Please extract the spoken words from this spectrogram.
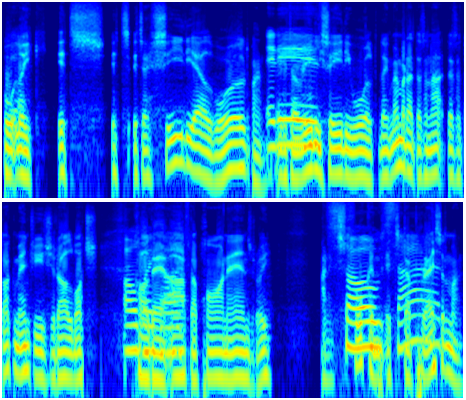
But Yeah. like it's it's it's a CDL world, man. It It's a really is. seedy world. Like remember that there's a there's a documentary you should all watch Oh called uh. After Porn Ends, right? And it's So fucking it's sad. depressing, man.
